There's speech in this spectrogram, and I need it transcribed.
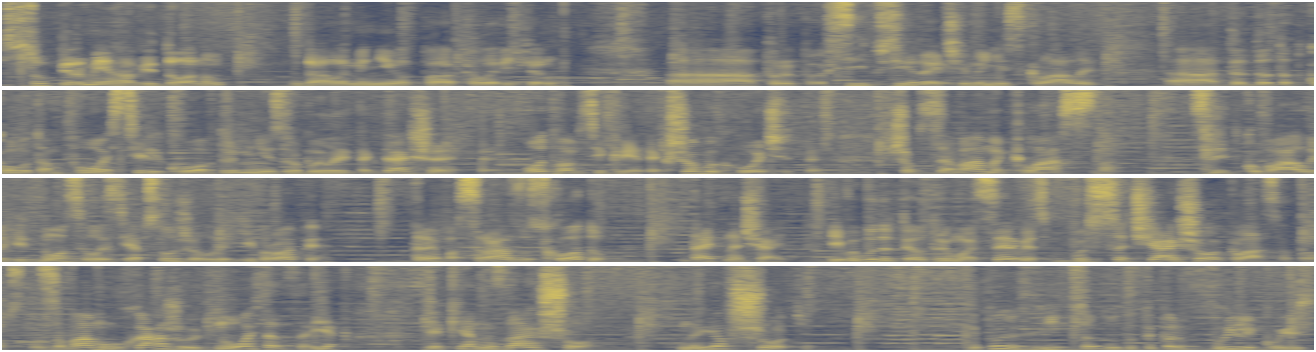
супер-мега відоном. Дали мені по калоріферу. А, всі, всі речі мені склали. А, додатково там постіль, ковдри мені зробили і так далі. От вам секрет. Якщо ви хочете, щоб за вами класно слідкували, відносились і обслужували в Європі, треба сразу з дати на чай. І ви будете отримувати сервіс височайшого класу просто. За вами ухажують, носяться, як, як я не знаю що. Ну я в шокі. Тепер гріться буду, тепер вилікуюсь.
